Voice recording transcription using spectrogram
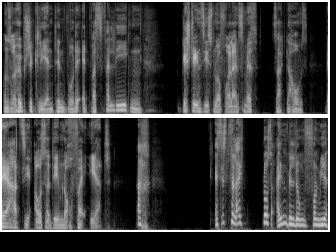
Unsere hübsche Klientin wurde etwas verlegen. »Gestehen Sie es nur, Fräulein Smith«, sagte Holmes. »Wer hat Sie außerdem noch verehrt?« »Ach, es ist vielleicht bloß Einbildung von mir,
